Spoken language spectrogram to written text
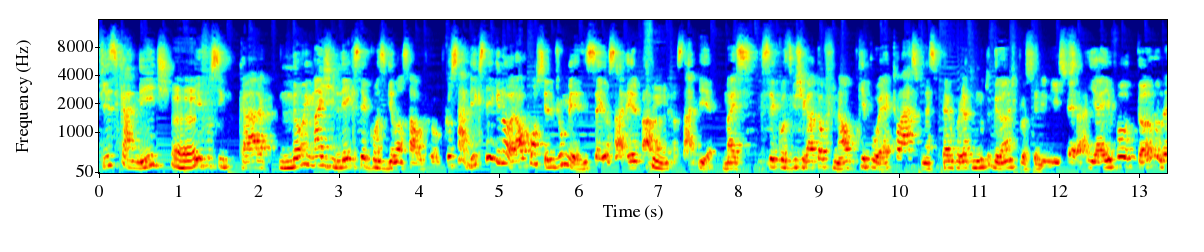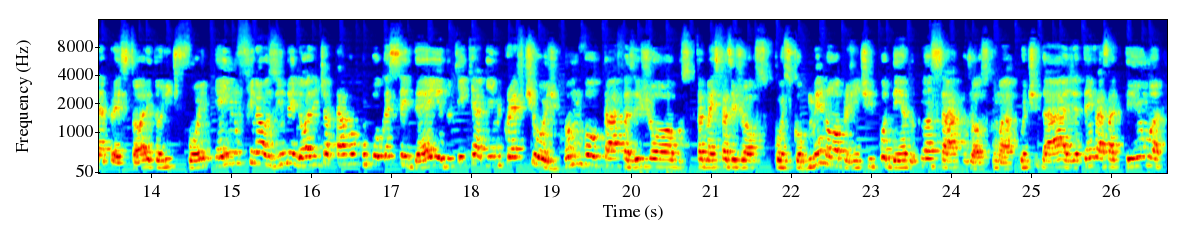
fisicamente, Aham. ele falou assim, cara, não imaginei que você ia conseguir lançar o jogo. Porque eu sabia que você ia ignorar o conselho de um mês. Isso aí eu sabia. Ele falava, Sim. eu sabia. Mas que você conseguiu chegar até o final, porque, pô, é clássico, né? Você pega um projeto muito grande pra você no início, É, sabe? e aí, voltando, né, pra história, então a gente foi. E aí, no finalzinho dele, olha, a gente já tava com um pouco essa ideia do que, que é a Gamecraft hoje. Vamos voltar a fazer jogos, mas fazer jogos com escopo menor, pra gente ir podendo lançar jogos com uma quantidade. Até engraçado que tem uma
